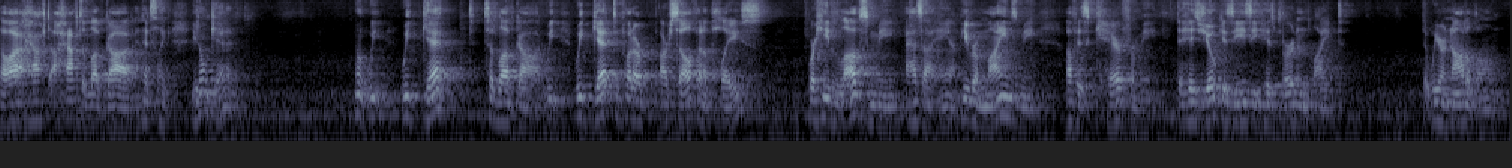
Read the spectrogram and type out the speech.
Oh, I have to, I have to love God. And it's like, you don't get it. No, we, we get to love God. We, we get to put our, ourselves in a place where He loves me as I am. He reminds me of His care for me, that His yoke is easy, His burden light, that we are not alone.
